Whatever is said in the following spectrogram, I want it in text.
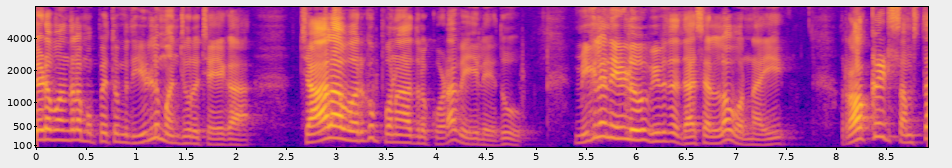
ఏడు వందల ముప్పై తొమ్మిది ఇళ్ళు మంజూరు చేయగా చాలా వరకు పునాదులు కూడా వేయలేదు. మిగిలిన ఇళ్ళు వివిధ దశల్లో ఉన్నాయి. రాక్రీట్ సంస్థ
